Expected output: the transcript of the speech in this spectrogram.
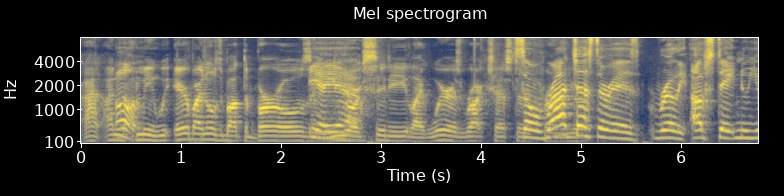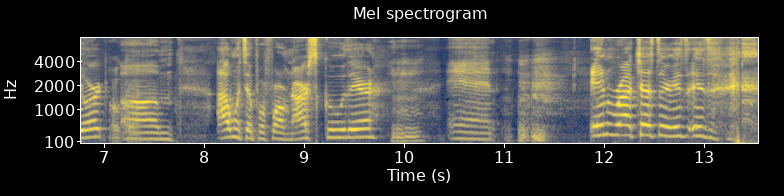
I I, know, Oh. I mean, we, everybody knows about the boroughs and Yeah, New yeah. York City. Like, where is Rochester? so from New York? Rochester is really upstate New York. Okay. Um, I went to perform in our school there, Mm-hmm. and in Rochester is is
